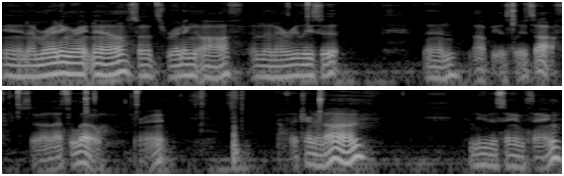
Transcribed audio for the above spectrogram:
and I'm writing right now, so it's writing off, and then I release it, then obviously it's off. So that's low, right? If I turn it on, and do the same thing,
